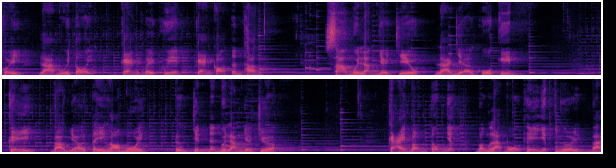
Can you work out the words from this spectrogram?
thủy là buổi tối, càng về khuya càng có tinh thần. Sau 15 giờ chiều là giờ của Kim. Kỵ vào giờ tỷ ngọ mùi, từ 9 đến 15 giờ trưa. Cải vận tốt nhất vẫn là bố thí giúp người và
